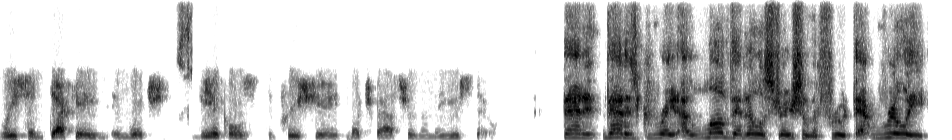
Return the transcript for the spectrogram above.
recent decade in which vehicles depreciate much faster than they used to. That is that is great. I love that illustration of the fruit. That really,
